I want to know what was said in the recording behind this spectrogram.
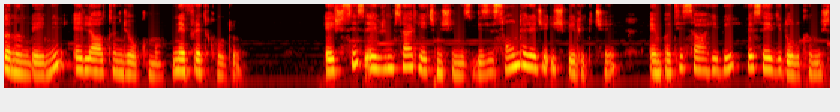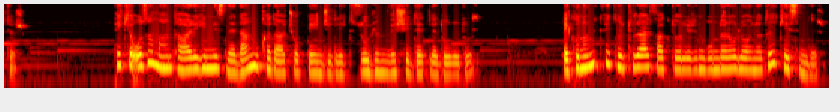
Buda'nın beyni 56. okuma. Nefret kurdu. Eşsiz evrimsel geçmişimiz bizi son derece işbirlikçi, empati sahibi ve sevgi dolu kılmıştır. Peki o zaman tarihimiz neden bu kadar çok bencillik, zulüm ve şiddetle doludur? Ekonomik ve kültürel faktörlerin bunda rol oynadığı kesindir.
